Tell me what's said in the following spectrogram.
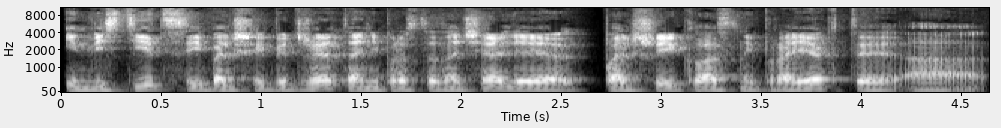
инвестиции, большие бюджеты, они просто означали большие классные проекты, а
